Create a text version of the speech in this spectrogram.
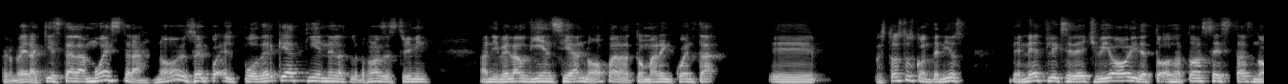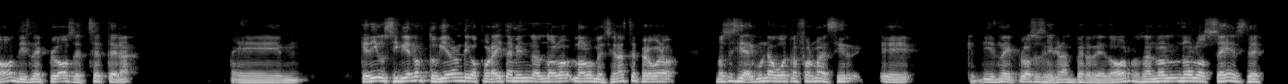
pero a ver, aquí está la muestra, ¿no? Es el, el, poder que ya tienen las plataformas de streaming a nivel audiencia, ¿no? Para tomar en cuenta, pues todos estos contenidos de Netflix y de HBO y de todas estas, ¿no? Disney Plus, etcétera. Em, que digo, si bien obtuvieron, digo, por ahí también no, lo, no, lo, mencionaste, pero bueno, no sé si de alguna u otra forma decir eh, que Disney Plus es el gran perdedor, o sea, no, no lo sé, este,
